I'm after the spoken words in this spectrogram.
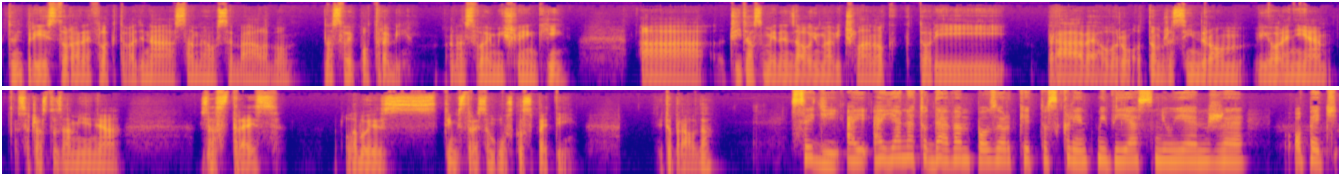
ten priestor reflektovať na samého seba alebo na svoje potreby a na svoje myšlienky a čítal som jeden zaujímavý článok, ktorý práve hovoril o tom, že syndrom vyhorenia sa často zamieňa za stres, lebo je s tým stresom úzko spätý. Je to pravda? Sedí. Aj, aj ja na to dávam pozor, keď to s klientmi vyjasňujem, že opäť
